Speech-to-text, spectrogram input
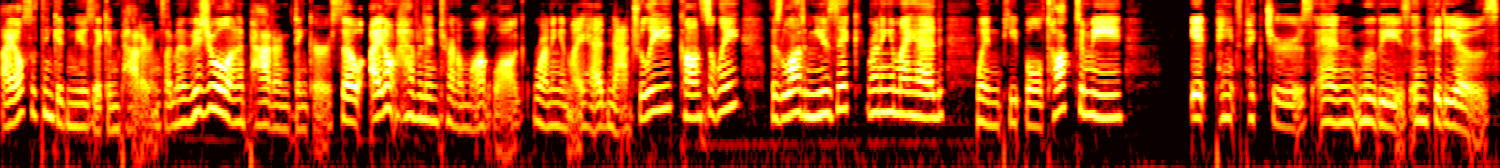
I also think in music and patterns. I'm a visual and a pattern thinker, so I don't have an internal monologue running in my head naturally, constantly. There's a lot of music running in my head. When people talk to me, it paints pictures and movies and videos.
